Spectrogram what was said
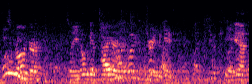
stronger so you don't get tired during the game. Again,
